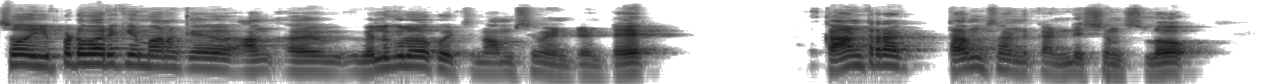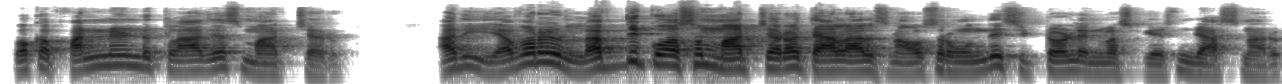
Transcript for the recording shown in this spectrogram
సో ఇప్పటివరకు మనకి వెలుగులోకి వచ్చిన అంశం ఏంటంటే కాంట్రాక్ట్ టర్మ్స్ అండ్ కండిషన్స్లో ఒక పన్నెండు క్లాజెస్ మార్చారు. అది ఎవరు లబ్ధి కోసం మార్చారో తేలాల్సిన అవసరం ఉంది. సిట్టోళ్ళు ఇన్వెస్టిగేషన్ చేస్తున్నారు.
